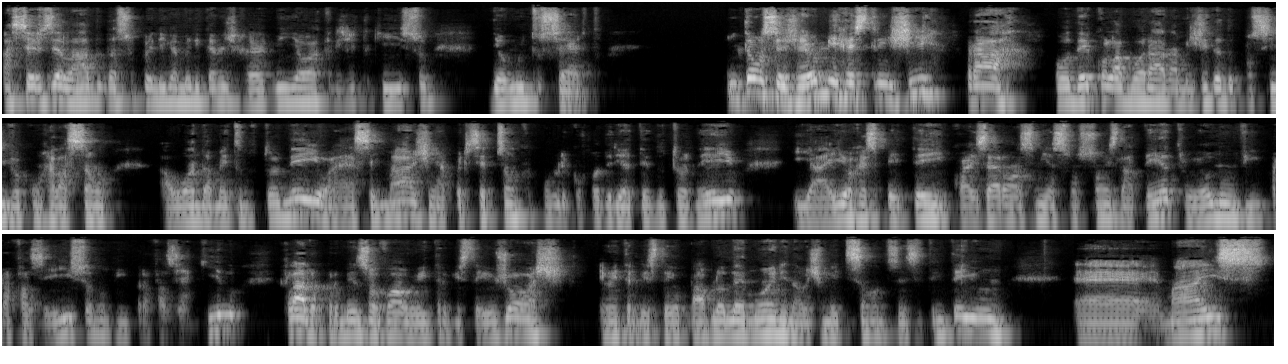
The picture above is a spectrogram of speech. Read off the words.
a ser zelada da Superliga Americana de Rugby e eu acredito que isso deu muito certo. Então, ou seja, eu me restringi para poder colaborar na medida do possível com relação ao andamento do torneio, a essa imagem, a percepção que o público poderia ter do torneio, e aí eu respeitei quais eram as minhas funções lá dentro. Eu não vim para fazer isso, eu não vim para fazer aquilo. Claro, para o Mesoval eu entrevistei o Josh, eu entrevistei o Pablo Lemone na última edição do 231, é, mas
